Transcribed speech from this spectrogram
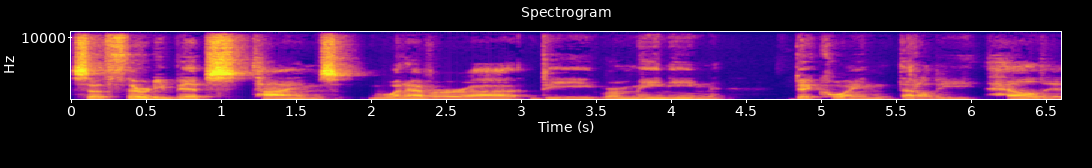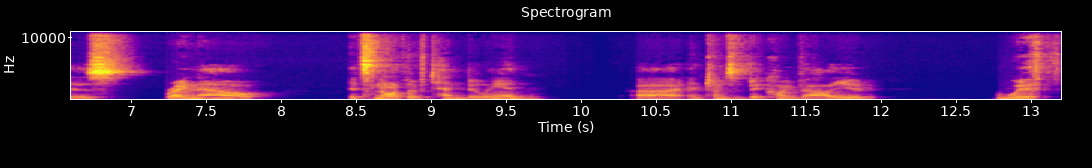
so 30 bips times whatever uh, the remaining Bitcoin that'll be held is. Right now, it's north of 10 billion uh, in terms of Bitcoin value, with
